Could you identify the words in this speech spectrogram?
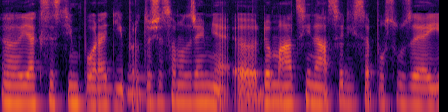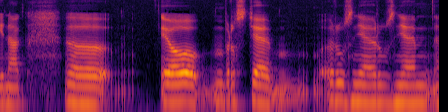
e, jak si s tím poradí, protože samozřejmě e, domácí násilí se posuzuje jinak. E, Jo, prostě různě, různě uh,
